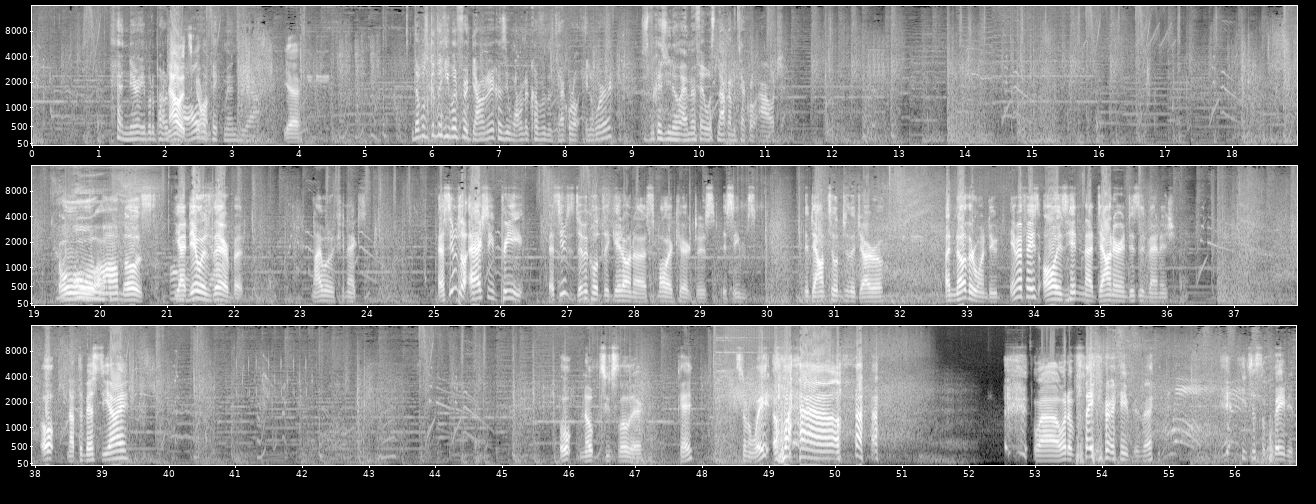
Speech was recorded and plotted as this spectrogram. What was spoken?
And they're able to power Now through it's all gone. the Pikmin. Yeah. Yeah. That was good that he went for a downer because he wanted to cover the tech roll inward. Just because, you know, MFA was not going to tech roll out. Oh, Oh. almost. The idea was yeah. there, but not able to connect. That seems actually pretty. That seems difficult to get on uh, smaller characters. It seems the down tilt into the gyro. Another one, dude. MFA's always hitting that down air and disadvantage. Oh, not the best DI. Oh, nope, too slow there. Okay. He's gonna wait. Oh, wow! wow, what a play for Apen, man. he just waited.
